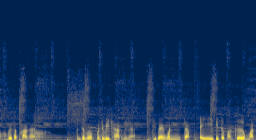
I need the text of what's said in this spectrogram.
พอไปสักพักอะอ่ามันจะแบบมันจะมีฉากหนึ่งอะที่แม่งมันจับไอ้ Peter Parker มัด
